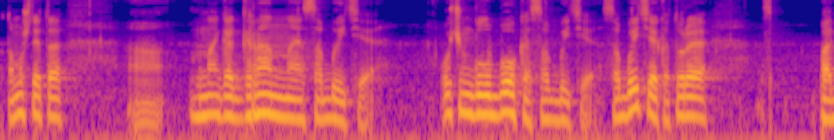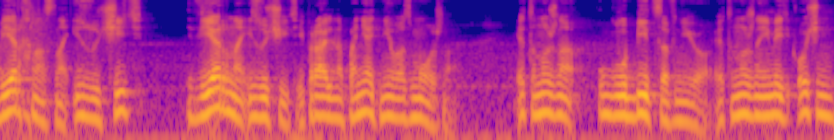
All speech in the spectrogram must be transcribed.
потому что это а, многогранное событие, очень глубокое событие, событие, которое поверхностно изучить, верно изучить и правильно понять невозможно. Это нужно углубиться в нее, это нужно иметь очень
